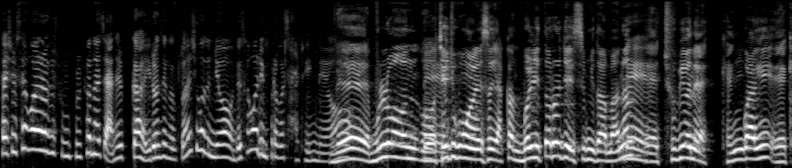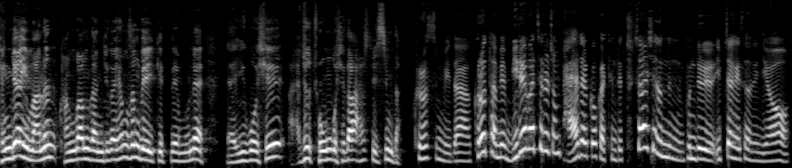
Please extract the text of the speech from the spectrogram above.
사실 생활하기 좀 불편하지 않을까 이런 생각도 하시거든요. 근데 생활 인프라가 잘 돼 있네요. 네, 물론 어, 네. 제주공항에서 약간 멀리 떨어져 있습니다만은 네. 예, 주변에 굉장히 예, 굉장히 많은 관광 단지가 형성되어 있기 때문에 예, 이곳이 아주 좋은 곳이다 할 수 있습니다. 그렇습니다. 그렇다면 미래 가치를 좀 봐야 될 것 같은데 투자하시는 분들 입장에서는요.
